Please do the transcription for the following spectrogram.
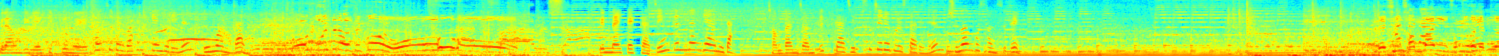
그라운드 위의 기쁨을 선수들과 함께 누리는 응원단. 어골 들어갔어요 골. 오. 끝날 때까진 끝난 게 아니다. 전반전 끝까지 투지를 불사르는 중앙고 선수들. 네, 지금 전반이 종료가 됐고요.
